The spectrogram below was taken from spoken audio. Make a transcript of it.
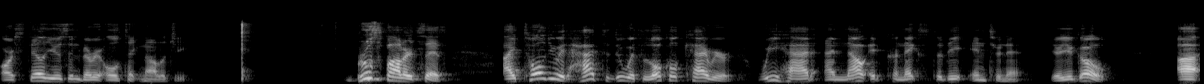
are still using very old technology. Bruce Pollard says, I told you it had to do with local carrier we had, and now it connects to the internet. There you go. Uh,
